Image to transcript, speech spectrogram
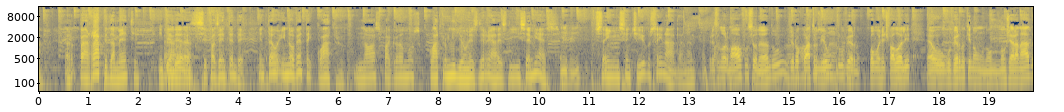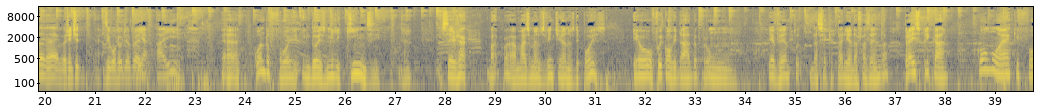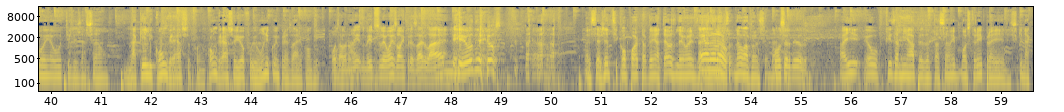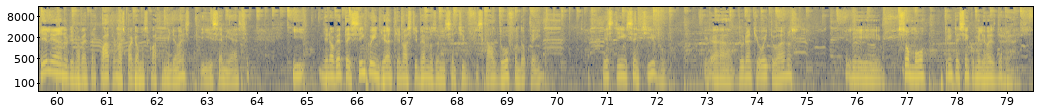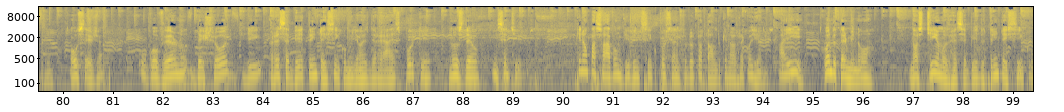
para rapidamente entender, né? se fazer entender? Então, em 94, nós pagamos 4 milhões de reais de ICMS. Uhum sem incentivo, sem nada. Né? A empresa normal funcionando normal gerou 4 mil para o governo. Como a gente falou ali, é o governo que não, não, não gera nada, né? a gente desenvolveu o dinheiro para ele. E aí, é, quando foi em 2015, né, ou seja, mais ou menos 20 anos depois, eu fui convidado para um evento da Secretaria da Fazenda para explicar como é que foi a utilização naquele congresso, foi um congresso e eu fui o único empresário convidado. Pô, tava no meio, no meio dos leões lá, o empresário lá, é. meu Deus! mas se a gente se comporta bem, até os leões é, não, não, não. não avançam. Né? Com certeza. Aí eu fiz a minha apresentação e mostrei para eles que naquele ano de 94 nós pagamos 4 milhões de ICMS e de 95 em diante, nós tivemos um incentivo fiscal do Fundopem. Este incentivo, eh, durante oito anos, ele somou 35 milhões de reais. Ou seja, o governo deixou de receber 35 milhões de reais porque nos deu incentivos, que não passavam de 25% do total do que nós recolhíamos. Aí quando terminou, nós tínhamos recebido 35,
